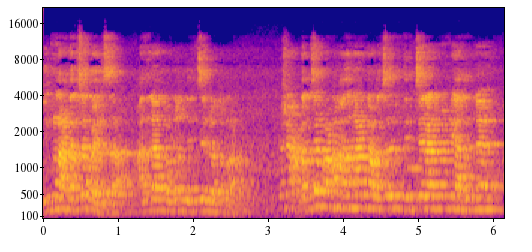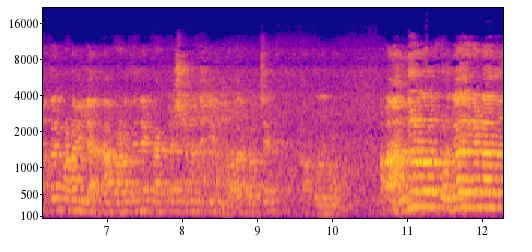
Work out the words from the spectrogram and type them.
നിങ്ങൾ അടച്ച പൈസ അതിനകത്തുള്ളത് തിരിച്ചു പക്ഷെ അടച്ച പണം അതിനകത്ത് അടച്ചത് തിരിച്ചു വേണ്ടി അതിന് അത്ര പണമില്ല. ആ പണത്തിന്റെ കാൽക്കുലേഷൻ തെറ്റിയിട്ടുണ്ട് വളരെ കുറച്ച് പണം. അപ്പൊ അങ്ങനെയുള്ളവർ കൊടുക്കാതിരിക്കേണ്ടെന്ന്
